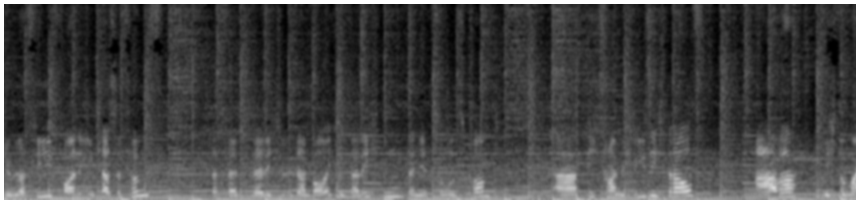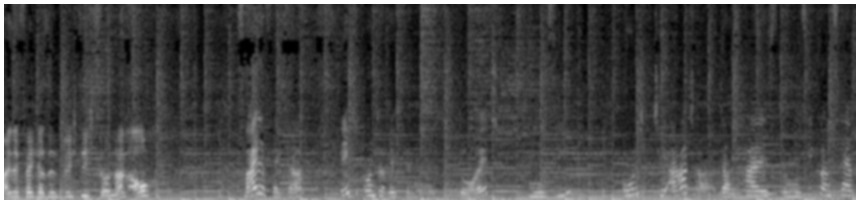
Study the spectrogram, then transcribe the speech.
Geografie vor allem in Klasse 5. Das werde werde ich dann bei euch unterrichten, wenn ihr zu uns kommt. Ähm, ich freue mich riesig drauf. Aber nicht nur meine Fächer sind wichtig, sondern auch Meine Fächer, ich unterrichte nämlich Deutsch, Musik und Theater. Das heißt, im Musikkonzept,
